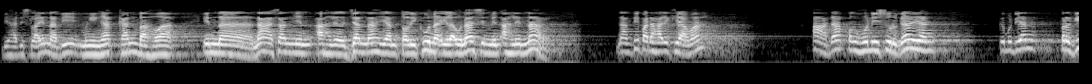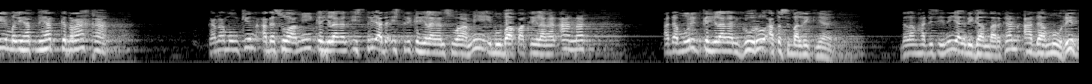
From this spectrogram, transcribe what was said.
di hadis lain Nabi mengingatkan bahwa inna nasan min ahlil jannah yang tolikuna ila unasin min ahlin nar. Nanti pada hari kiamat ada penghuni surga yang kemudian pergi melihat-lihat ke neraka. Karena mungkin ada suami kehilangan istri, ada istri kehilangan suami, ibu bapak kehilangan anak, ada murid kehilangan guru atau sebaliknya. Dalam hadis ini yang digambarkan ada murid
